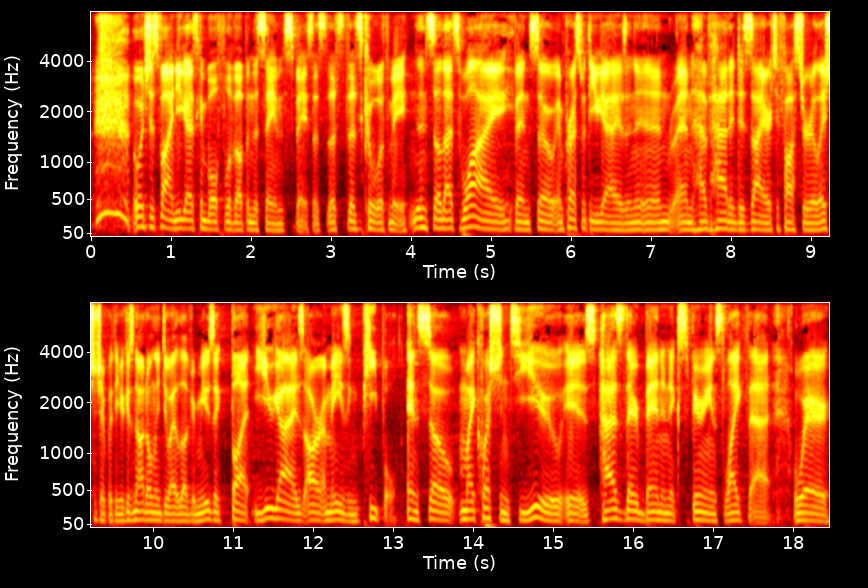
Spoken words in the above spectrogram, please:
which is fine. You guys can both live up in the same space. That's that's that's cool with me. And so that's why I've been so impressed with you guys and and and have had a desire to foster a relationship with you because not only do I love your music, but you guys are amazing people. And so my question to you is has there been an experience like that where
